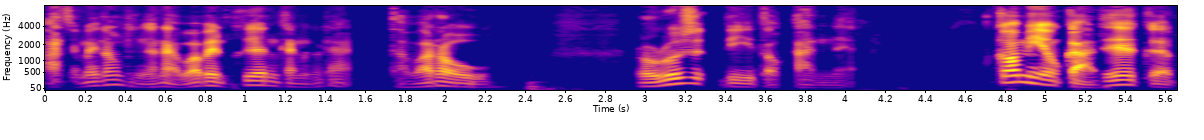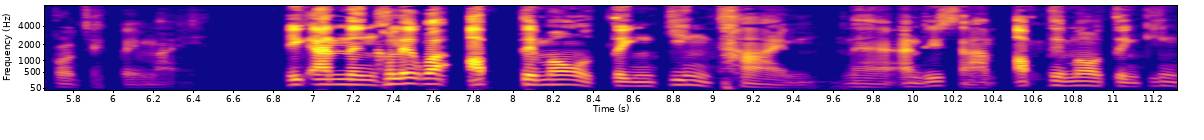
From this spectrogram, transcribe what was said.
อาจจะไม่ต้องถึงขนาดว่าเป็นเพื่อนกันก็ได้ แต่ว่าเราเรารู้สึกดีต่อกันเนี่ย ก็มีโอกาสที่จะเกิดโปรเจกต์ใหม่ๆอีกอันหนึ่งเขาเรียกว่า optimal thinking time นะฮะอันที่สาม optimal thinking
